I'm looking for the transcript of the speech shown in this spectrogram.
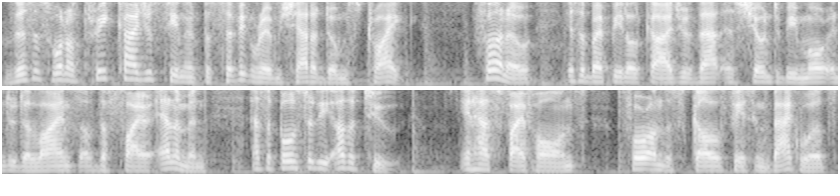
This is one of three kaiju seen in Pacific Rim Shadow Dome Strike. Furno is a bipedal kaiju that is shown to be more into the lines of the fire element as opposed to the other two. It has five horns, four on the skull facing backwards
